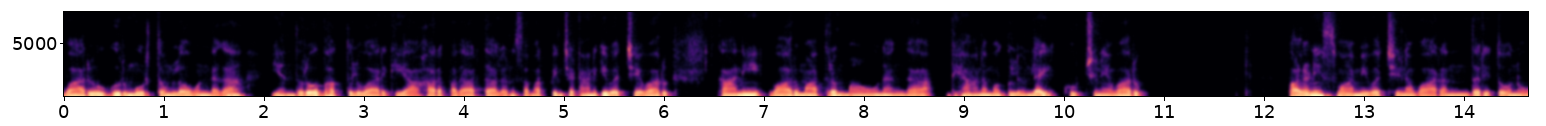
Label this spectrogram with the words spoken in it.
వారు గురుమూర్తంలో ఉండగా ఎందరో భక్తులు వారికి ఆహార పదార్థాలను సమర్పించటానికి వచ్చేవారు. కానీ వారు మాత్రం మౌనంగా ధ్యానమగ్నులై కూర్చునేవారు. పళనిస్వామి వచ్చిన వారందరితోనూ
